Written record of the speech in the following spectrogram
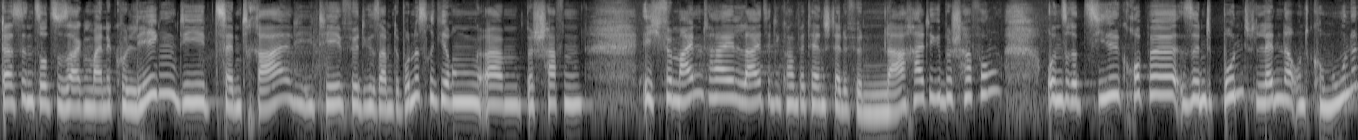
Das sind sozusagen meine Kollegen, die zentral die IT für die gesamte Bundesregierung ähm, beschaffen. Ich für meinen Teil leite die Kompetenzstelle für nachhaltige Beschaffung. Unsere Zielgruppe sind Bund, Länder und Kommunen.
